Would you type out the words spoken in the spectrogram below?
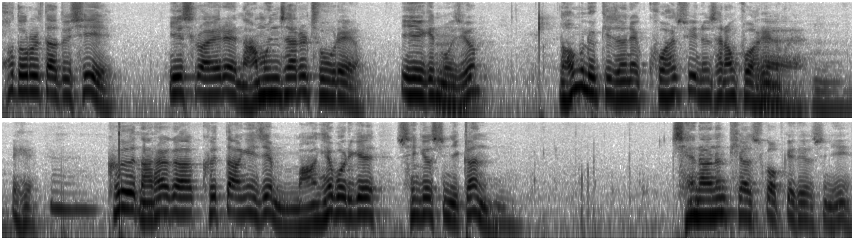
포도를 따듯이 이스라엘의 남은 자를 주우래요. 이 얘기는 뭐죠? 너무 늦기 전에 구할 수 있는 사람 구하려는 네. 거예요. 이게 그 나라가 그 땅이 이제 망해버리게 생겼으니까 재난은 피할 수가 없게 되었으니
